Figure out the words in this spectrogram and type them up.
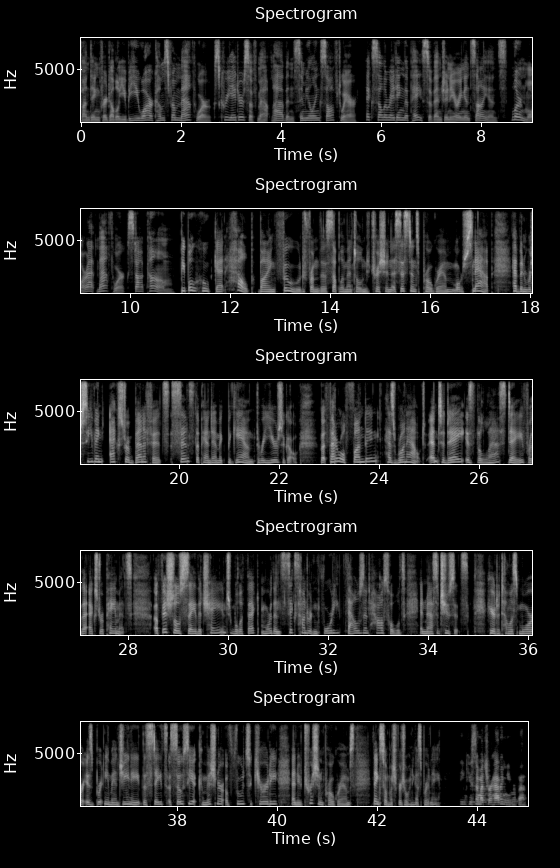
Funding for WBUR comes from MathWorks, creators of MATLAB and Simulink software, accelerating the pace of engineering and science. Learn more at mathworks.com. People who get help buying food from the Supplemental Nutrition Assistance Program, or SNAP, have been receiving extra benefits since the pandemic began three years ago. But federal funding has run out, and today is the last day for the extra payments. Officials say the change will affect more than 640,000 households in Massachusetts. Here to tell us more is Brittany Mangini, the state's Associate Commissioner of Food Security and Nutrition Programs. Thanks so much for joining us, Brittany. Thank you so much for having me, Rebecca.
